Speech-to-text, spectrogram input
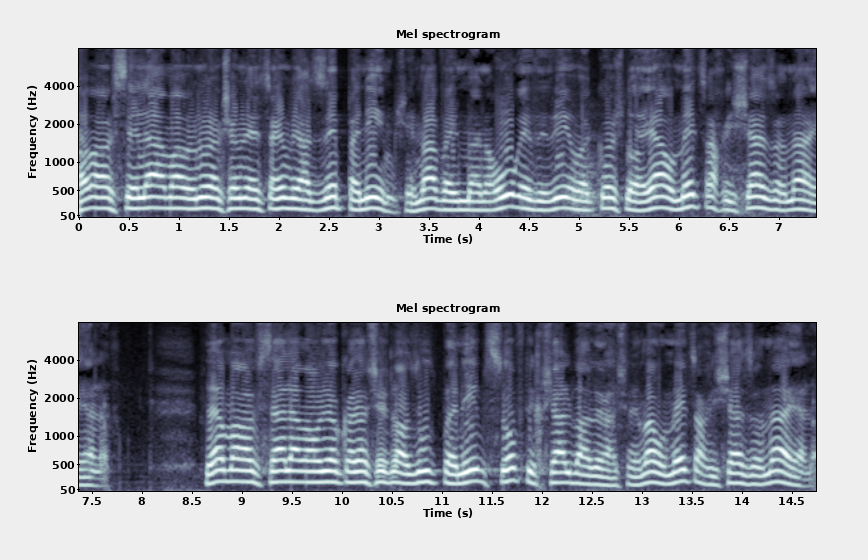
אמר סלע, אמר רבי נון הגשמים נעצרים ועזה פנים, שאמר וימנעו רביבים ומקוש לא היה, ומצח אישה זונה היה לך. ואמר רב סלע, אמר לי הקדוש שיש לו עזות פנים, סוף נכשל בעבירה, שנאמר ומצח אישה זונה היה לה.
